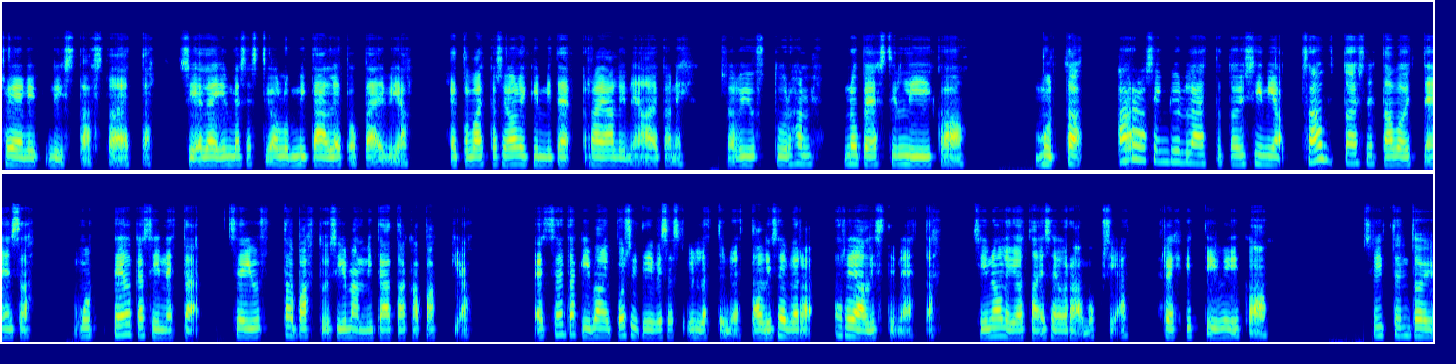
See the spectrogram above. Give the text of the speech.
treenilistasta, että siellä ei ilmeisesti ollut mitään lepopäiviä. Että vaikka se olikin miten rajallinen aika, niin se oli just turhan nopeasti liikaa. Mutta arvasin kyllä, että toi Sinja saavuttaisi ne tavoitteensa, mutta pelkäsin, että se just tapahtuisi ilman mitään takapakkia. Et sen takia olin positiivisesti yllättynyt, että oli sen verran realistinen, että siinä oli jotain seuraamuksia, rehkittiin liikaa. Sitten toi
